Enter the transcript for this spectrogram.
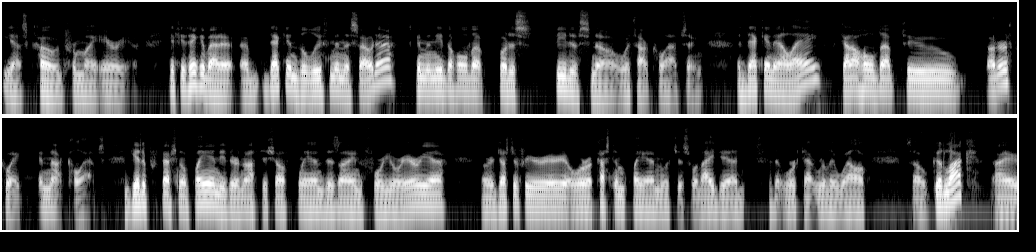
Yes, code from my area. If you think about it, a deck in Duluth, Minnesota is going to need to hold up foot of, feet of snow without collapsing. A deck in LA got to hold up to an earthquake and not collapse. Get a professional plan, either an off-the-shelf plan designed for your area or adjusted for your area or a custom plan, which is what I did that worked out really well. So good luck. I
